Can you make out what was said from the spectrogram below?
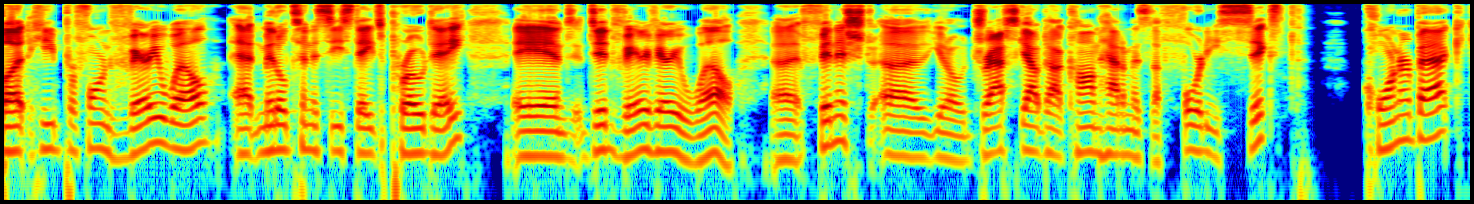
but he performed very well at Middle Tennessee State's Pro Day and did very, very well. Uh, finished, uh, you know, DraftScout.com had him as the 46th cornerback.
